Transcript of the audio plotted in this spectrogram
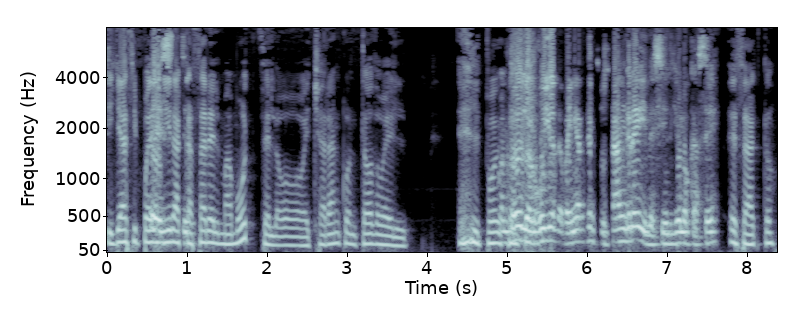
y ya si pueden ir a Este- cazar el mamut, se lo echarán con todo el, el po- Con todo el orgullo de bañarse en su sangre y decir yo lo casé. Exacto.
